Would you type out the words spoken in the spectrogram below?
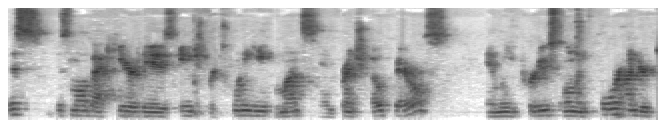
This, this Malbec here is aged for 28 months in French oak barrels, and we produced only 400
